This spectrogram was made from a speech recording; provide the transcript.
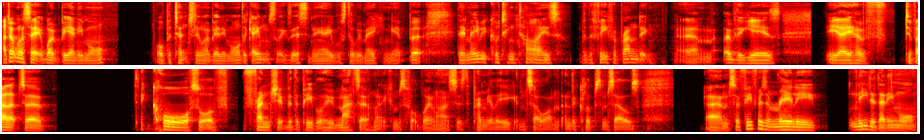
I don't want to say it won't be anymore or potentially won't be anymore. The game will still exist and EA will still be making it, but they may be cutting ties with the FIFA branding. Um, over the years, EA have developed a, a, core sort of friendship with the people who matter when it comes to football licenses, the Premier League and so on, and the clubs themselves. Um, so FIFA isn't really needed anymore,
